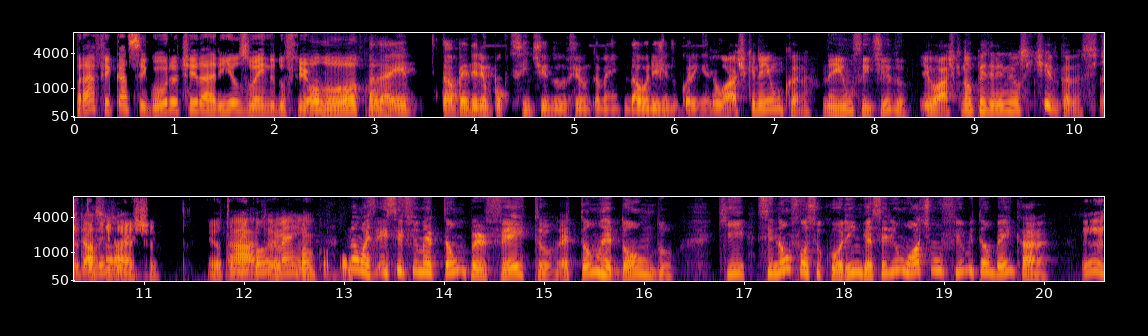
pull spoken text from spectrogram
Pra ficar seguro, eu tiraria os Wayne do Ô, filme. louco. Mas aí tá, perderia um pouco de sentido do filme também, da origem do Coringa. Eu acho que nenhum, cara. Nenhum sentido? Eu acho que não perderia nenhum sentido, cara. Se Eu tirasse também os dois. acho. Eu também, Ah, eu também. Não, mas esse filme é tão perfeito, é tão redondo, que se não fosse o Coringa, seria um ótimo filme também, cara. Uhum.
